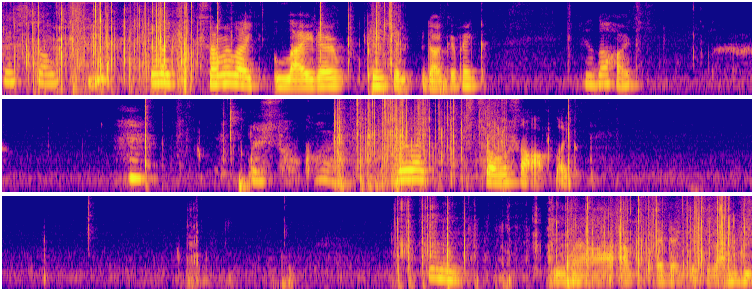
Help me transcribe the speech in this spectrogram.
They're so cute. They're like some are like lighter pink and darker pink. These are the hearts. They're so good. They're like so soft. Like Mm. Wow, I'm addicted to them.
